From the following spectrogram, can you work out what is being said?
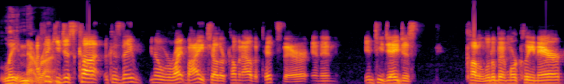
late in that I run. I think he just caught because they, you know, were right by each other coming out of the pits there, and then MTJ just caught a little bit more clean air.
